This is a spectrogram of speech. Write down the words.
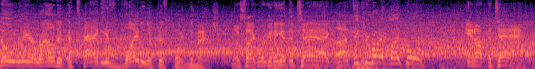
no way around it. A tag is vital at this point in the match. Looks like we're going to get the tag. I think you're right, Michael. In off the tag.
